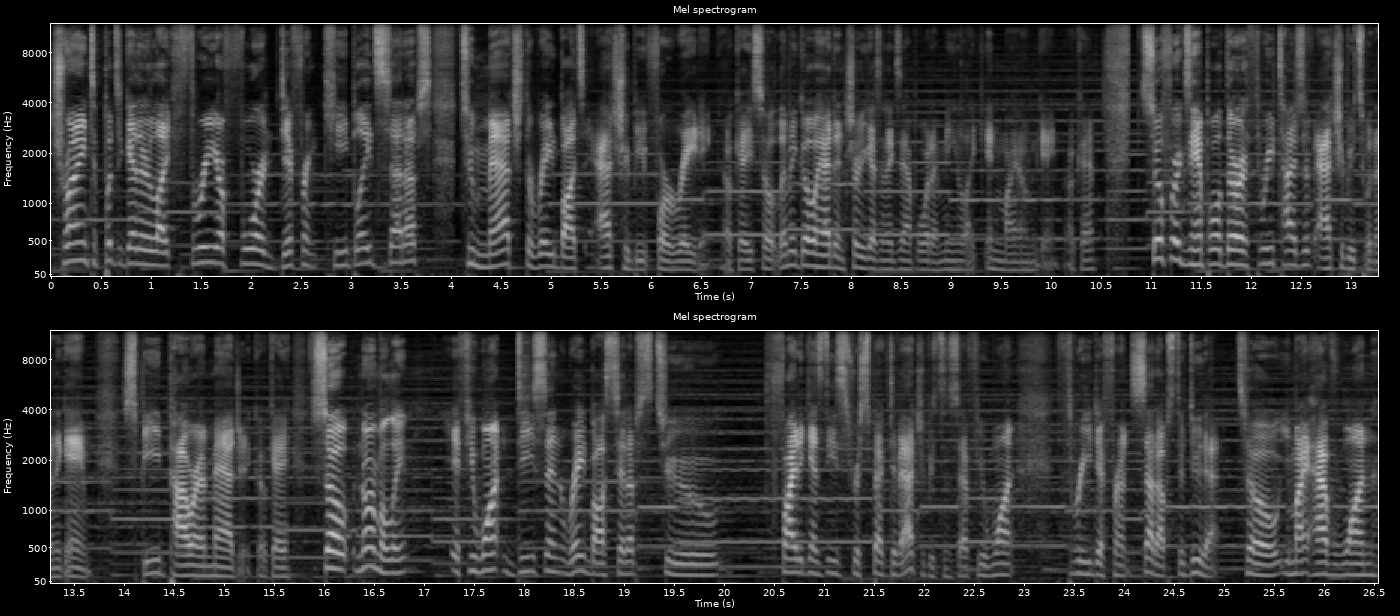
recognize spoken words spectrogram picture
trying to put together like three or four different Keyblade setups to match the raid bot's attribute for raiding. Okay, so let me go ahead and show you guys an example what I mean like in my own game. Okay, so for example, there are three types of attributes within the game: speed, power, and magic. Okay, so normally, if you want decent raid boss setups to fight against these respective attributes and stuff, you want three different setups to do that. So you might have one,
